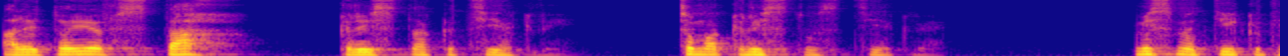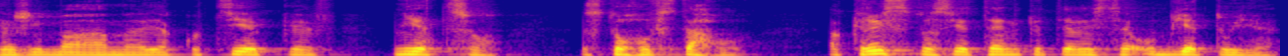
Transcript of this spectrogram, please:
Ale to je vztah Krista k církvi. Co má Kristus církve? My jsme ti, kteří máme jako církev něco z toho vztahu. A Kristus je ten, který se obětuje.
